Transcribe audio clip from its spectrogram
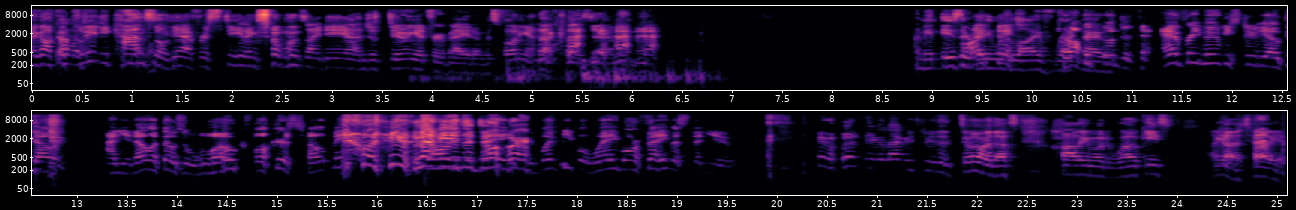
I got God. completely cancelled, yeah, for stealing someone's idea and just doing it verbatim. It's funny how that goes down, isn't it? I mean, is there I anyone alive right Tropic now? Thunder to every movie studio going. And you know what those woke fuckers told me? They wouldn't even let me in the been made door. with way- people way more famous than you. They wouldn't even let me through the door. Those Hollywood wokies. I gotta tell you.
